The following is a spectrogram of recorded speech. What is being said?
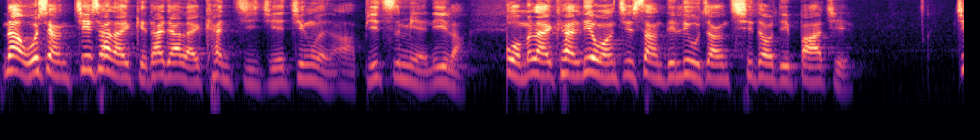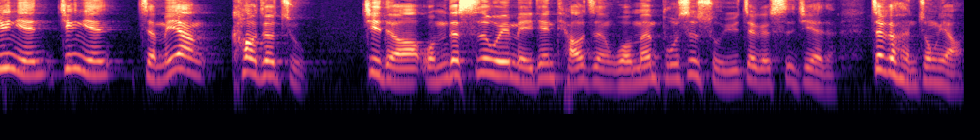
那我想接下来给大家来看几节经文啊，彼此勉励了。我们来看《列王记上》第六章七到第八节。今年，今年怎么样靠着主？记得哦，我们的思维每天调整。我们不是属于这个世界的，这个很重要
